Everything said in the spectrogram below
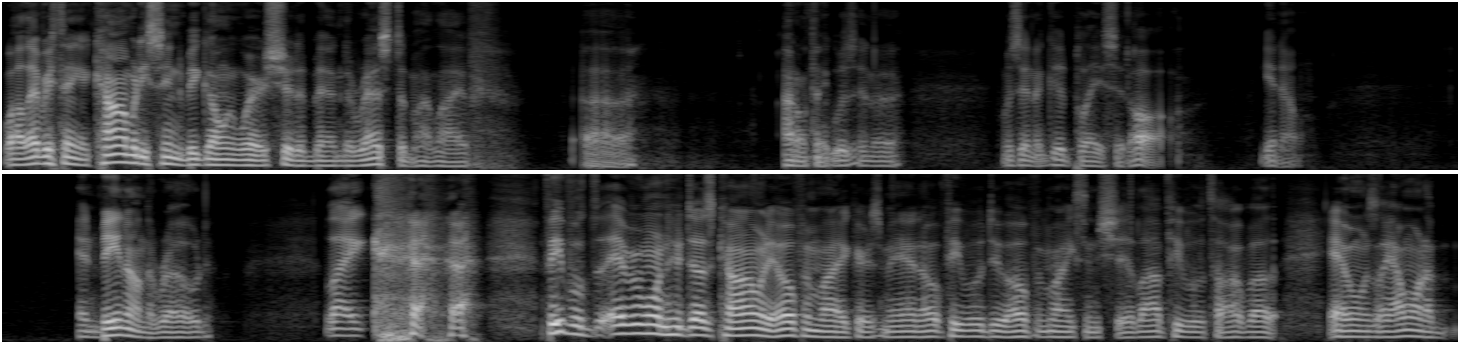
while everything in comedy seemed to be going where it should have been, the rest of my life, uh, I don't think was in a was in a good place at all, you know. And being on the road, like people, everyone who does comedy, open micers, man, oh, people do open mics and shit. A lot of people talk about. Everyone's like, I want to,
